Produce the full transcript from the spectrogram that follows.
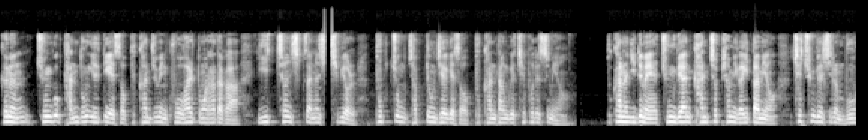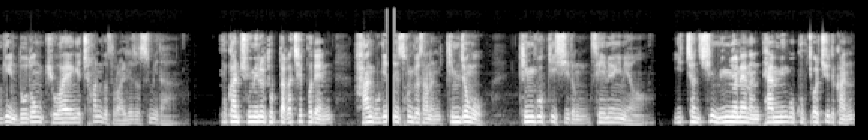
그는 중국 단둥 일대에서 북한 주민 구호 활동을 하다가 2014년 12월 북중 접경 지역에서 북한 당국에 체포됐으며 북한은 이듬해 중대한 간첩 혐의가 있다며 최춘길 씨를 무기 노동 교화형에 처한 것으로 알려졌습니다. 북한 주민을 돕다가 체포된 한국인 선교사는 김정욱, 김국기 씨 등 3명이며 2016년에는 대한민국 국적을 취득한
